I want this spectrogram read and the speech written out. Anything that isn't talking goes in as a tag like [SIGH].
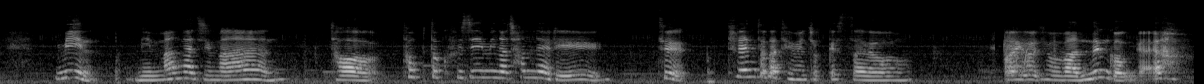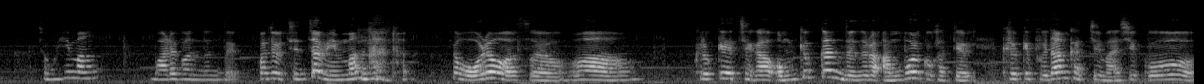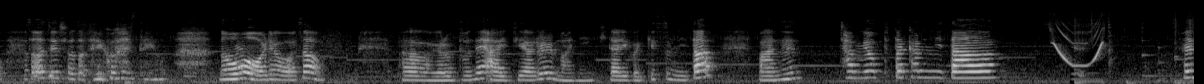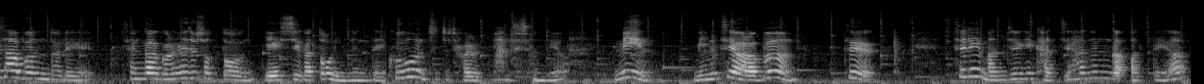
민, 민망하지만 저 톡톡 후지미나 채널이 트, 트렌드가 되면 좋겠어요. 아, 이거 좀 맞는 건가요? [LAUGHS] 좀 희망 말해봤는데, 아, 저 진짜 민망하다. [LAUGHS] 좀 어려웠어요. 와. 그렇게 제가 엄격한 눈으로 안 보일 것 같아요. 그렇게 부담 갖지 마시고 써주셔도 될 것 같아요. [LAUGHS] 너무 어려워서 아, 여러분의 아이디어를 많이 기다리고 있겠습니다. 많은 참여 부탁합니다. 회사분들이 생각을 해주셨던 예시가 또 있는데 그건 진짜 잘 만드셨네요. 민, 민트 여러분, 트, 트리 만들기 같이 하는 거 어때요?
